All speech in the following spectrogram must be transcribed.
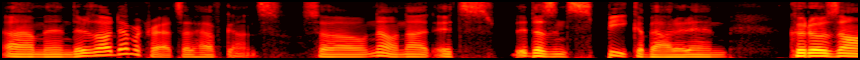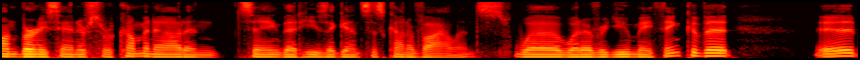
Um, and there's a lot of Democrats that have guns. So no, not it's it doesn't speak about it. And kudos on Bernie Sanders for coming out and saying that he's against this kind of violence. Well, whatever you may think of it, it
